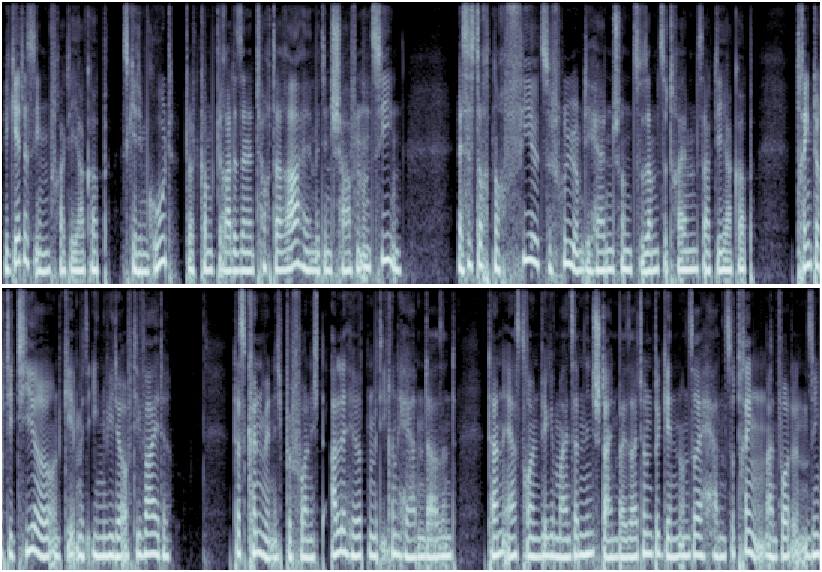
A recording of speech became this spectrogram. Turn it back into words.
Wie geht es ihm? fragte Jakob. Es geht ihm gut. Dort kommt gerade seine Tochter Rahel mit den Schafen und Ziegen. Es ist doch noch viel zu früh, um die Herden schon zusammenzutreiben, sagte Jakob. Tränkt doch die Tiere und geht mit ihnen wieder auf die Weide. Das können wir nicht, bevor nicht alle Hirten mit ihren Herden da sind. Dann erst rollen wir gemeinsam den Stein beiseite und beginnen unsere Herden zu tränken, antworteten sie.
